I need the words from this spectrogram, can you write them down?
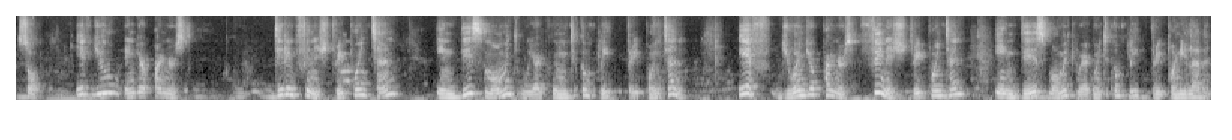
So if you and your partners didn't finish 3.10, in this moment, we are going to complete 3.10. If you and your partners finish 3.10, in this moment, we are going to complete 3.11.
